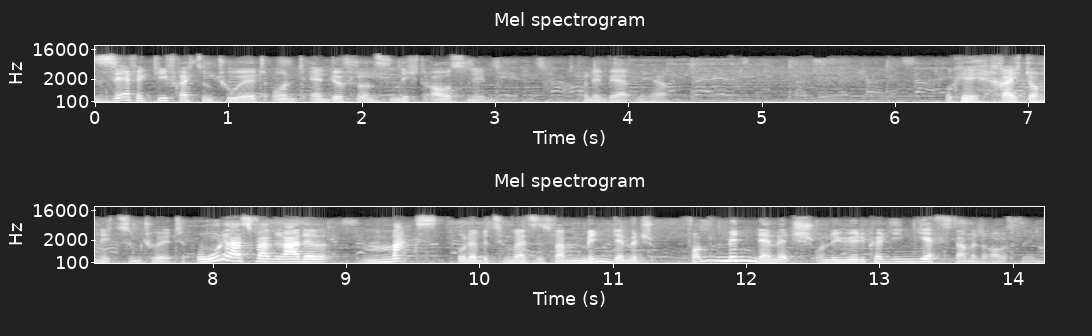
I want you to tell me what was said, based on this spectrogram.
Sehr effektiv reicht zum To-It und er dürfte uns nicht rausnehmen. Von den Werten her. Okay, reicht doch nicht zum To-Hit. Oder es war gerade Max, oder beziehungsweise es war Min-Damage vom Min-Damage und wir können ihn jetzt damit rausnehmen.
